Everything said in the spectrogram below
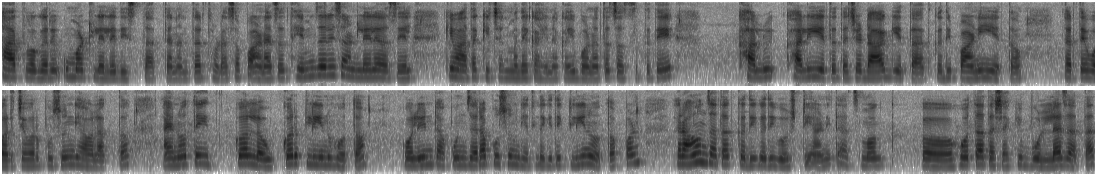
हात वगैरे उमटलेले दिसतात. त्यानंतर थोडासा पाण्याचा थेंब जरी सांडलेले असेल किंवा आता किचनमध्ये काही ना काही बनतच असतं तर ते खालू खाली येतं त्याचे डाग येतात कधी पाणी येतं. तर ते वरचेवर पुसून घ्यावं लागतं. आय नो ते इतकं लवकर क्लीन होतं. कोलिन टाकून जरा पुसून घेतलं की ते क्लीन होतं पण राहून जातात कधी कधी गोष्टी आणि त्याच मग होतात अशा की बोलल्या जातात.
